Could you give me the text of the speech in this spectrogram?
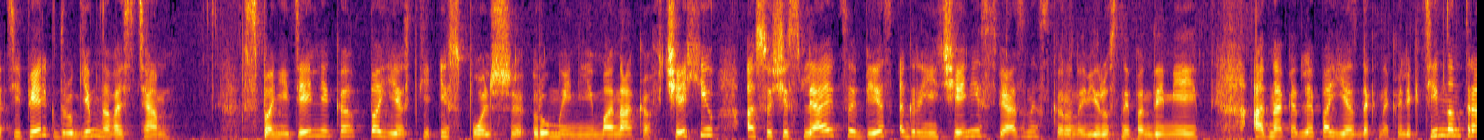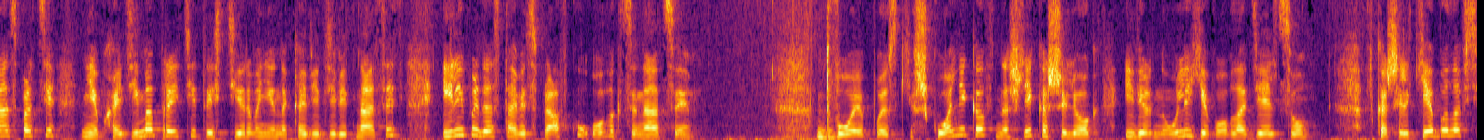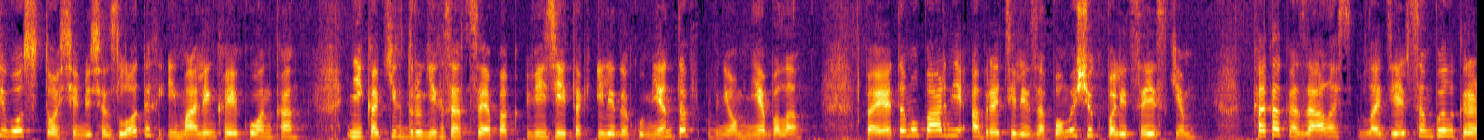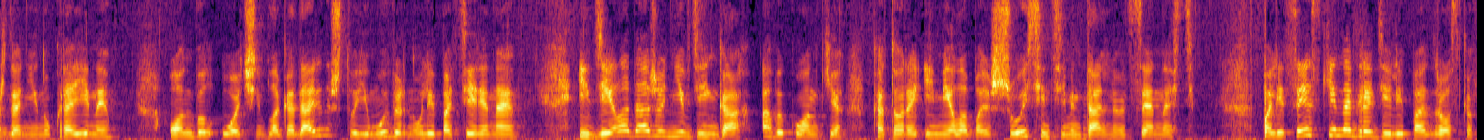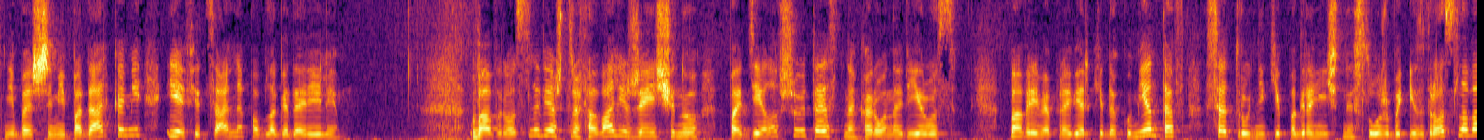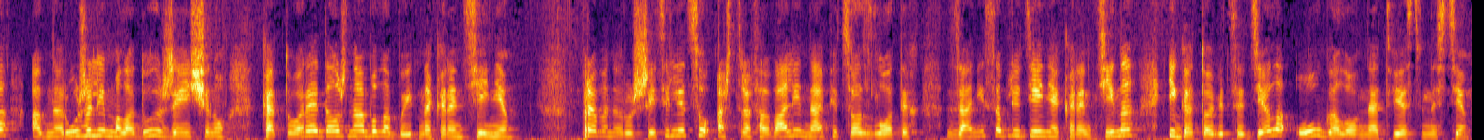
А теперь к другим новостям. С понедельника поездки из Польши, Румынии, Монако в Чехию осуществляются без ограничений, связанных с коронавирусной пандемией. Однако для поездок на коллективном транспорте необходимо пройти тестирование на COVID-19 или предоставить справку о вакцинации. Двое польских школьников нашли кошелек и вернули его владельцу. В кошельке было всего 170 злотых и маленькая иконка. Никаких других зацепок, визиток или документов в нем не было. Поэтому парни обратились за помощью к полицейским. Как оказалось, владельцем был гражданин Украины. Он был очень благодарен, что ему вернули потерянное. И дело даже не в деньгах, а в иконке, которая имела большую сентиментальную ценность. Полицейские наградили подростков небольшими подарками и официально поблагодарили. Во Вроцлаве оштрафовали женщину, подделавшую тест на коронавирус. Во время проверки документов сотрудники пограничной службы из Вроцлава обнаружили молодую женщину, которая должна была быть на карантине. Правонарушительницу оштрафовали на 500 злотых за несоблюдение карантина и готовится дело о уголовной ответственности.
